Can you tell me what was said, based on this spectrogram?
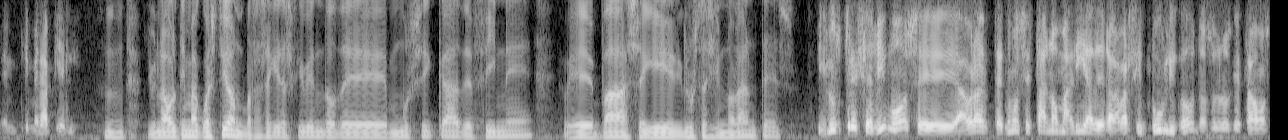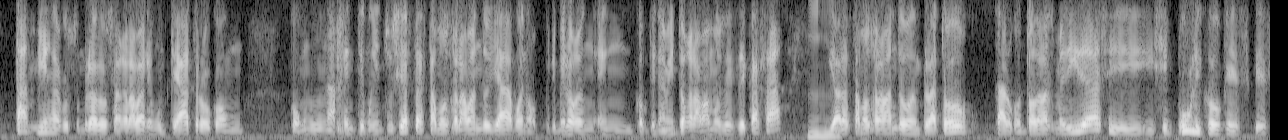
en primera piel. Mm. Y una última cuestión, ¿vas a seguir escribiendo de música, de cine? Eh, ¿Va a seguir Ilustres Ignorantes? Ilustres seguimos, eh, ahora tenemos esta anomalía de grabar sin público, nosotros que estábamos tan bien acostumbrados a grabar en un teatro con, con una gente muy entusiasta, estamos grabando ya, bueno, primero en, confinamiento grabamos desde casa y ahora estamos grabando en plató, claro, con todas las medidas y, sin público, que es, que es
